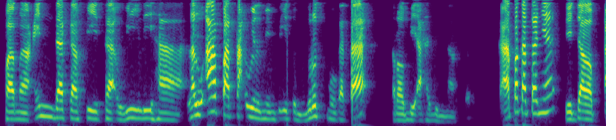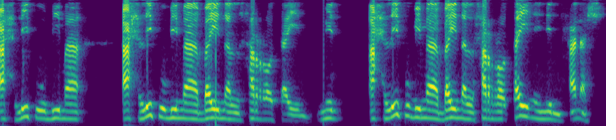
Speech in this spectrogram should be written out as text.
fama indaka fi ta'wiliha? Lalu apa takwil mimpi itu? Menurutmu kata Robi bin Nasr. Apa katanya? Dia jawab ahlifu bima ahlifu bima bainal harratain min ahlifu bima bainal harratain min hanash.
